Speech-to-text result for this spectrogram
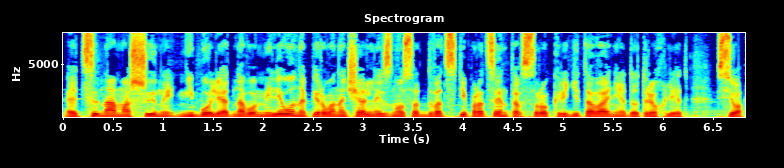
Э, цена машины не более 1 миллиона. Первоначальный взнос от 20%. Срок кредитования до 3 лет. Все.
